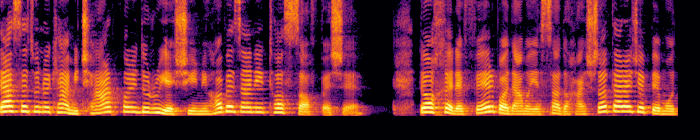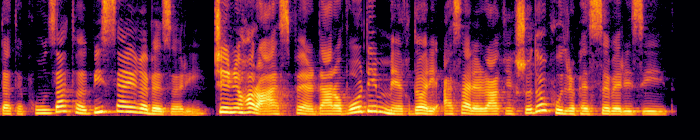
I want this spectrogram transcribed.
دستتون رو کمی چرب کنید و روی شیرینی ها بزنید تا صاف بشه. داخل فر با دمای 180 درجه به مدت 15 تا 20 دقیقه بذارید. شیرینی ها رو از فر در آوردیم مقداری عسل رقیق شده و پودر پسته بریزید.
